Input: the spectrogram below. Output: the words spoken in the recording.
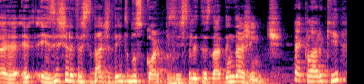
é, é, existe eletricidade dentro dos corpos, existe eletricidade dentro da gente. É claro que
